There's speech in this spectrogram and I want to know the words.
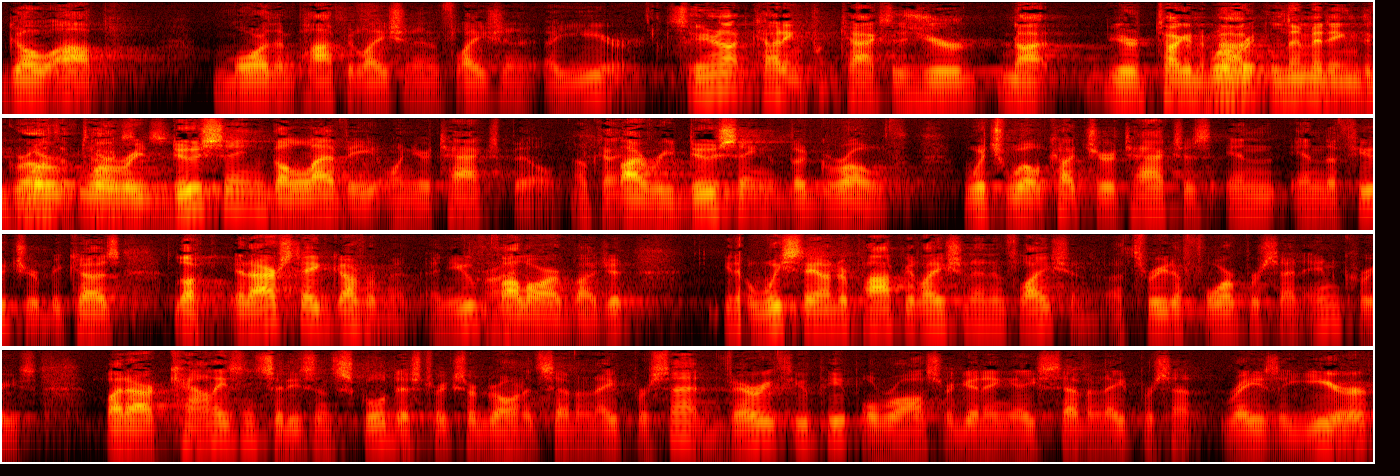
go up more than population inflation a year. So you're not cutting taxes. You're not. You're talking about we're, limiting the growth we're, of taxes. We're reducing the levy on your tax bill okay. by reducing the growth, which will cut your taxes in, in the future. Because look, in our state government, and you follow our budget, you know, we stay under population and inflation, a 3 to 4% increase. But our counties and cities and school districts are growing at 7 and 8%. Very few people, Ross, are getting a 7 8% raise a year.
